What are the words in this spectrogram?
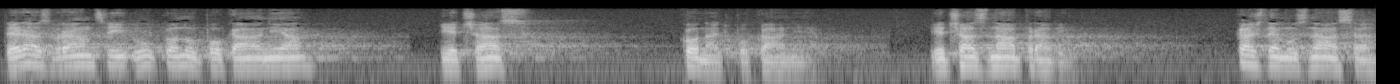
Teraz v rámci úkonu pokánia je čas konať pokánie. Je čas nápravy. Každému z nás sa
